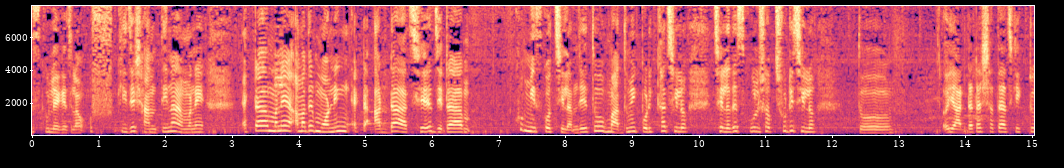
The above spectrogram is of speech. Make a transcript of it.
স্কুলে গেছিলাম। উফ, কি যে শান্তি না মানে একটা মানে আমাদের মর্নিং একটা আড্ডা আছে যেটা খুব মিস করছিলাম। যেহেতু মাধ্যমিক পরীক্ষা ছিল, ছেলেদের স্কুল সব ছুটি ছিল, তো ওই আড্ডাটার সাথে আজকে একটু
